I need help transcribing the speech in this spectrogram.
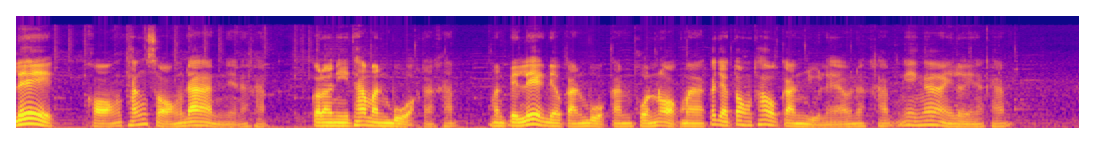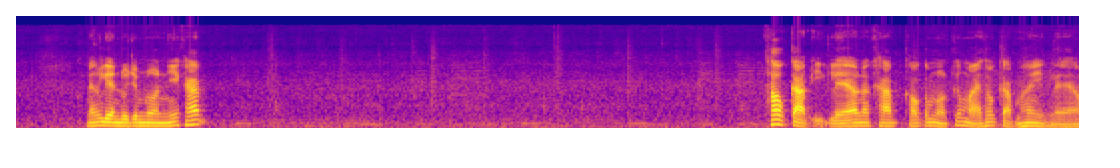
เลขของทั้ง 2 ด้านเนี่ยนะครับ กรณีถ้ามันบวกนะครับ มันเป็นเลขเดียวกันบวกกันผลออกมาก็จะต้องเท่ากันอยู่แล้วนะครับ ง่าย ๆเลยนะครับ นักเรียนดูจำนวนนี้ครับ เท่ากับอีกแล้วนะครับ เขากำหนดเครื่องหมายเท่ากับให้อีกแล้ว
